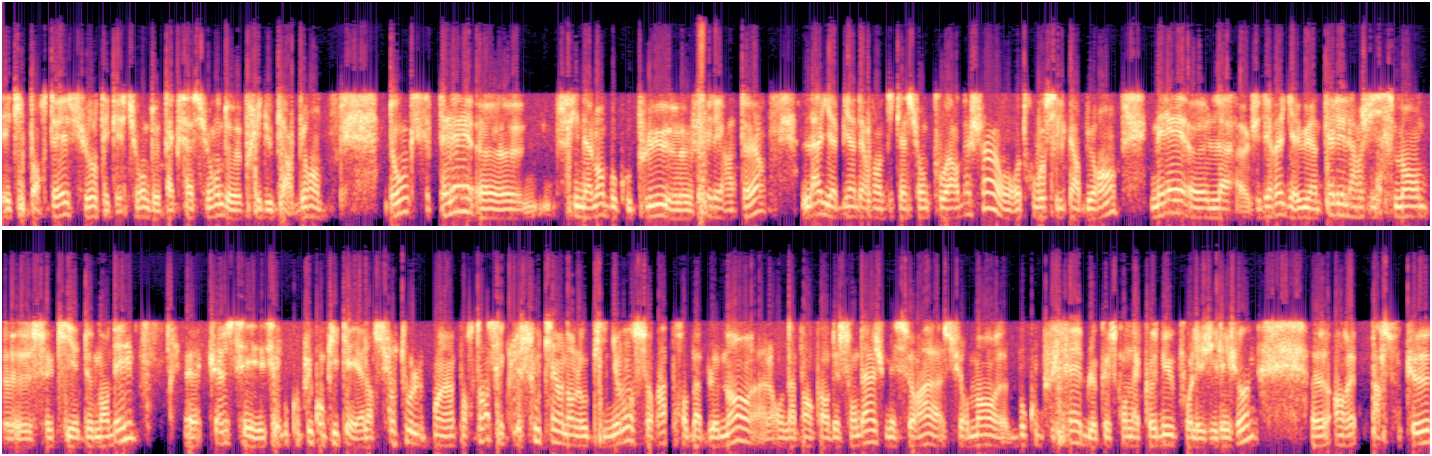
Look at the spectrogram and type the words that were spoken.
et qui portait sur des questions de taxation de prix du carburant. Donc c'était finalement beaucoup plus fédérateur. Là, il y a bien des revendications de pouvoir d'achat, on retrouve aussi le carburant, mais je dirais qu'il y a eu un tel élargissement de ce qui est demandé euh, que c'est beaucoup plus compliqué. Alors surtout le point important, c'est que le soutien dans l'opinion sera probablement, alors on n'a pas encore de sondage, mais sera sûrement euh, beaucoup plus faible que ce qu'on a connu pour les Gilets jaunes, euh, parce que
